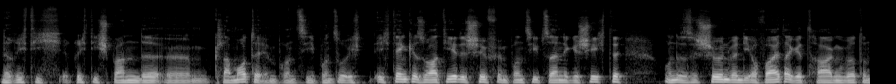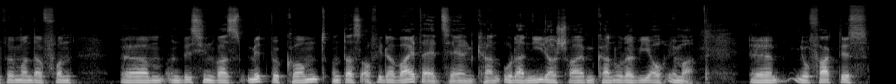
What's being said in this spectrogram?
eine richtig, richtig spannende ähm, Klamotte im Prinzip. Und so, ich, ich denke, so hat jedes Schiff im Prinzip seine Geschichte. Und es ist schön, wenn die auch weitergetragen wird und wenn man davon ähm, ein bisschen was mitbekommt und das auch wieder weitererzählen kann oder niederschreiben kann oder wie auch immer. Äh, nur Fakt ist,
